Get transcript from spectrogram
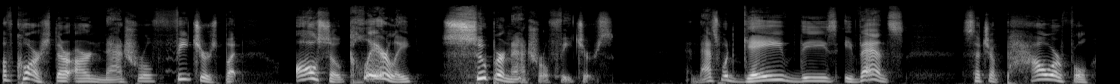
of course, there are natural features, but also clearly supernatural features. And that's what gave these events such a powerful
